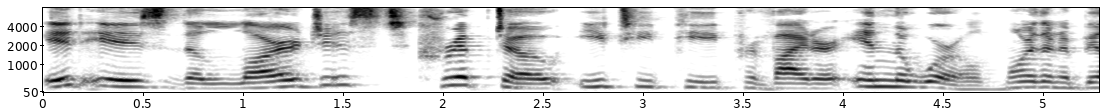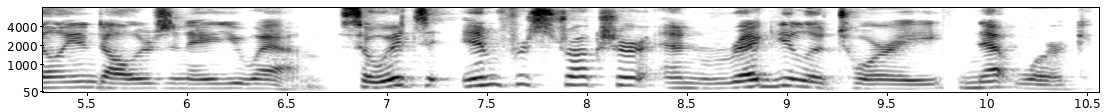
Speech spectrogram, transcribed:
It is the largest crypto ETP provider in the world, more than a billion dollars in AUM. So its infrastructure and regulatory network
